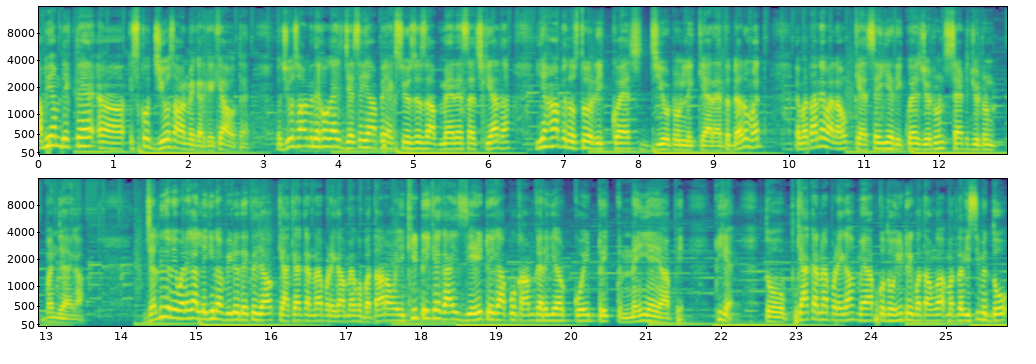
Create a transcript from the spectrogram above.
अभी हम देखते हैं इसको जियो सावन में करके क्या होता है। तो जियो सावन में देखो गाइस जैसे यहाँ पे एक्सक्यूजेज अब मैंने सर्च किया था, यहाँ पे दोस्तों रिक्वेस्ट जियो टून लिख के आ रहा है। तो डरो मत, मैं बताने वाला हूँ कैसे ये request Jio tune set Jio tune बन जाएगा। जल्दी तो नहीं बनेगा, लेकिन अब वीडियो देखते जाओ क्या क्या करना पड़ेगा। मैं आपको बता रहा हूँ, एक ही ट्रिक है गाइज़ यही ट्रिक आपको काम करेगी और कोई ट्रिक नहीं है यहाँ पे, ठीक है? तो क्या करना पड़ेगा, मैं आपको दो ही ट्रिक बताऊँगा मतलब इसी में दो,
